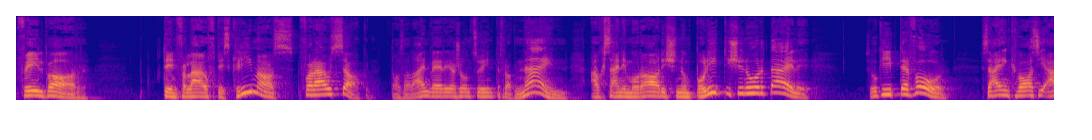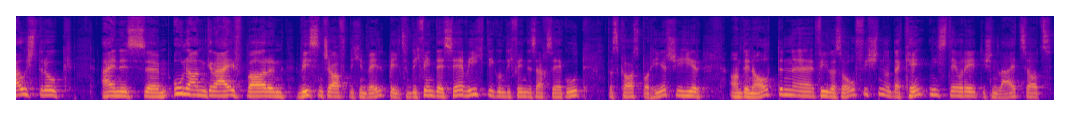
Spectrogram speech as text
unfehlbar den Verlauf des Klimas voraussagen, das allein wäre ja schon zu hinterfragen. Nein, auch seine moralischen und politischen Urteile, so gibt er vor, seien quasi Ausdruck eines ähm, unangreifbaren wissenschaftlichen Weltbilds. Und ich finde es sehr wichtig und ich finde es auch sehr gut, dass Kaspar Hirschi hier an den alten äh, philosophischen und erkenntnistheoretischen Leitsatz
